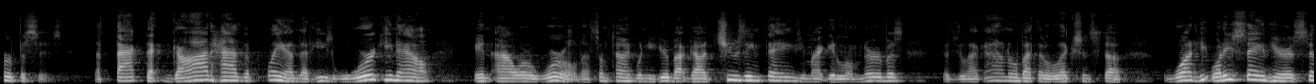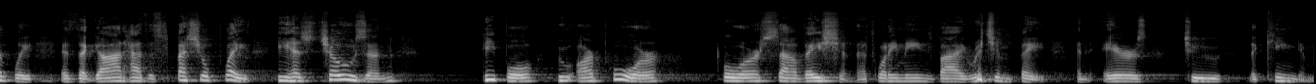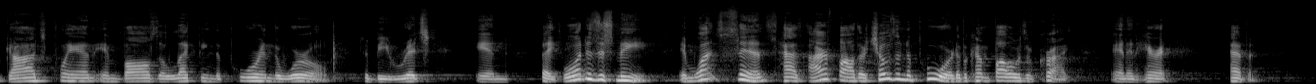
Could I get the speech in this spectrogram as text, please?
purposes. The fact that God has a plan that he's working out in our world. Now, sometimes when you hear about God choosing things, you might get a little nervous because you're like, I don't know about that election stuff. What, he, what he's saying here is simply is that God has a special place. He has chosen people who are poor for salvation. That's what he means by rich in faith and heirs to the kingdom. God's plan involves electing the poor in the world to be rich in faith. Well, what does this mean? In what sense has our Father chosen the poor to become followers of Christ and inherit heaven?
